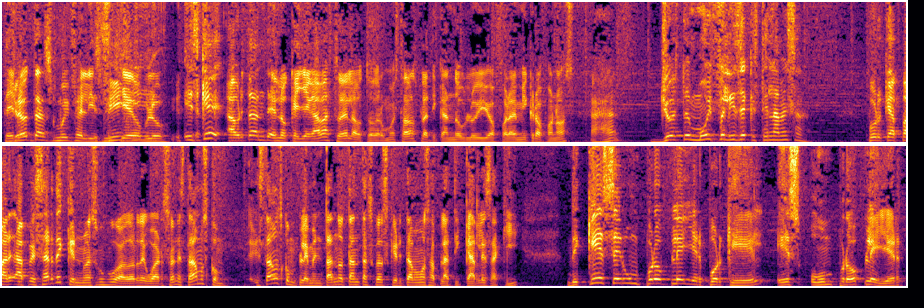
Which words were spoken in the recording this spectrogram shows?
Te notas muy feliz, mi tío Blue. Es que ahorita en lo que llegabas tú del autódromo, estábamos platicando Blue y yo fuera de micrófonos. Ajá. Yo estoy muy feliz de que esté en la mesa. Porque a, a pesar de que no es un jugador de Warzone, estábamos, com- estábamos complementando tantas cosas que ahorita vamos a platicarles aquí. De qué es ser un pro player, porque él es un pro player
